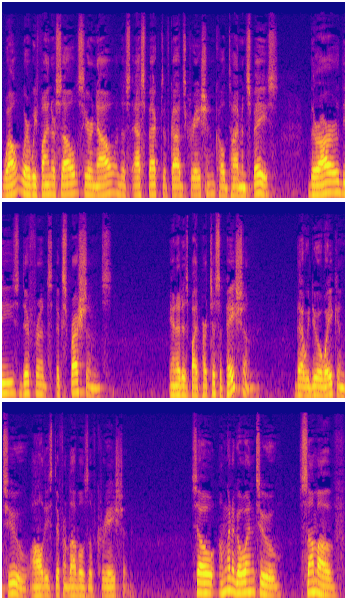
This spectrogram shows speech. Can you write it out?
well, where we find ourselves here now in this aspect of God's creation called time and space, there are these different expressions, and it is by participation that we do awaken to all these different levels of creation. So I'm going to go into some of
